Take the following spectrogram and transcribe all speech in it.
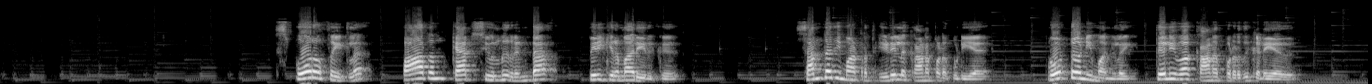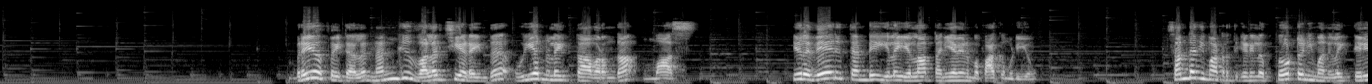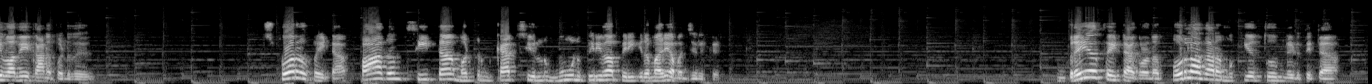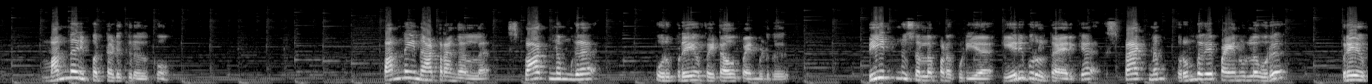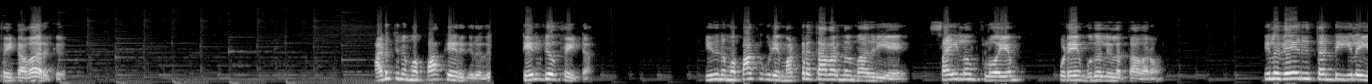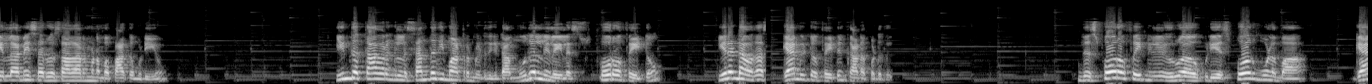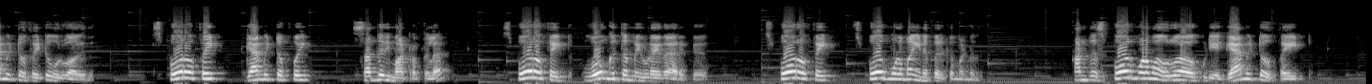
ஸ்போரோஃபைட்ல பாதம் கேப்சியூல்னு ரெண்டா பிரிக்கிற மாதிரி இருக்கு. சந்ததி மாற்றத்துக்கு இடையில காணப்படக்கூடிய புரோட்டோனிமா நிலை தெளிவா காணப்படுறது கிடையாது. பிரேயோஃபைட்டால நன்கு வளர்ச்சி அடைந்த உயர்நிலை தாவரம் தான் மாஸ். இதுல வேறு தண்டு இலை எல்லாம் தனியாவே நம்ம பார்க்க முடியும். சந்ததி மாற்றத்துக்கு இடையில புரோட்டோனிமா நிலை தெளிவாகவே காணப்படுது. ஸ்போரோபைட்டா பாதம் சீட்டா மற்றும் கேப்சியூல் மூணு பிரிவா பிரிக்கிற மாதிரி அமைஞ்சிருக்கு. பிரயோபைட்டாக்களோட பொருளாதார முக்கியத்துவம் எடுத்துட்டா மண்ணரிப்பை தடுக்கிறதுக்கும் பண்ணை நாற்றாங்கல்ல ஸ்பாக்னம்ங்கிற ஒரு பிரயோபைட்டாவும் பயன்படுது. பீட்னு சொல்லப்படக்கூடிய எரிபொருள் தயாரிக்க ஸ்பாக்னம் ரொம்பவே பயனுள்ள ஒரு பிரயோபைட்டாவா இருக்கு. அடுத்து நம்ம பார்க்க இருக்கிறது டெரிடோஃபைட்டா இது நம்ம பார்க்கக்கூடிய மற்ற தாவரங்கள் மாதிரியே சைலம் புளோயம் உடைய முதல் நில தாவரம் இல்ல வேறு தண்டு இலை எல்லாமே சர்வசாதாரணமா நம்ம பார்க்க முடியும். இந்த தாவரங்கள்ல சந்ததி மாற்றம் எடுத்துக்கிட்டா முதல் நிலையில ஸ்போரோஃபைட்டும் இரண்டாவதா கேமிட்டோஃபைட்டும் காணப்படுது. இந்த ஸ்போரோஃபைட் நிலையில் உருவாகக்கூடிய ஸ்போர் மூலமா கேமிட்டோஃபைட்டும் உருவாகுது. ஸ்போரோஃபைட் கேமிட்டோஃபைட் சந்ததி மாற்றத்துல ஸ்போரோஃபைட் ஓங்குத்தன்மை உடையதா இருக்கு. ஸ்போரோஃபைட் ஸ்போர் மூலமா இனப்பெருக்கம் பண்ணுது. அந்த ஸ்போர் மூலமா உருவாகக்கூடிய கேமிட்டோஃபைட்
